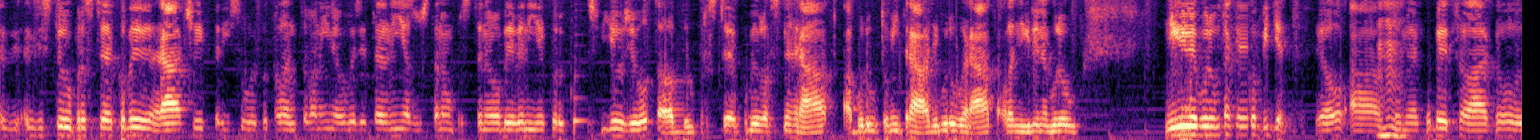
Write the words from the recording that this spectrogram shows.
eh, existují prostě jakoby hráči, kteří jsou jako talentovaný, neuvěřitelný a zůstanou prostě neobjevený jako do svého života a budou prostě jakoby vlastně hrát a budou to mít rádi, budou hrát, ale nikdy nebudou nikdy nebudou tak jako vidět, jo, a mm-hmm. v tom je jakoby celá jako,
